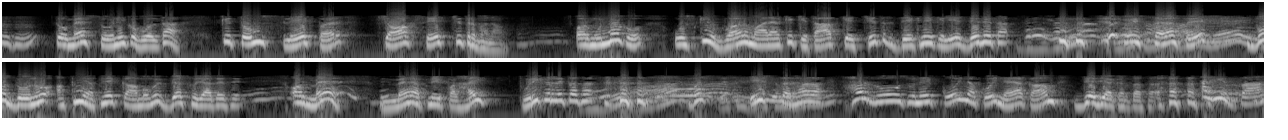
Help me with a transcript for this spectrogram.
हम्म, तो मैं सोनी को बोलता कि तुम स्लेट पर चौक से चित्र बनाओ और मुन्ना को उसकी वर्णमाला की किताब के चित्र देखने के लिए दे देता। तो इस तरह से वो दोनों अपने अपने कामों में व्यस्त हो जाते थे। और मैं मैं अपनी पढ़ाई पूरी कर लेता था। बस इस तरह हर रोज उन्हें कोई ना कोई नया काम दे दिया करता था। अरे वाह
